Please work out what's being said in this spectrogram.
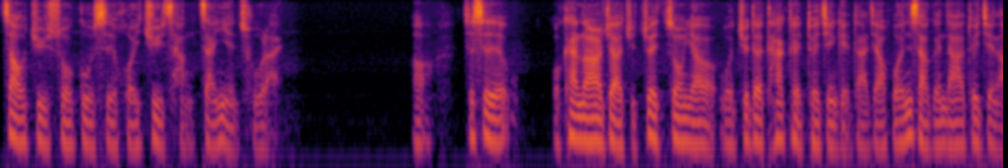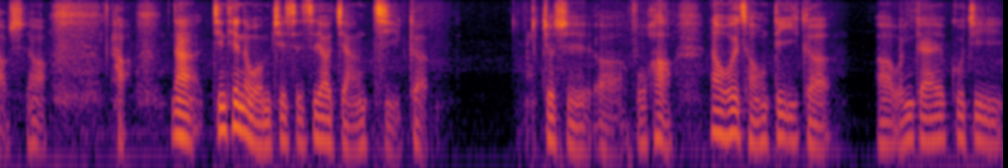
造句说故事，回剧场展演出来。哦，这是我看到二教局最重要，我觉得他可以推荐给大家。我很少跟大家推荐老师哈、哦。好，那今天呢，我们其实是要讲几个，就是呃符号。那我会从第一个，呃，我应该估计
